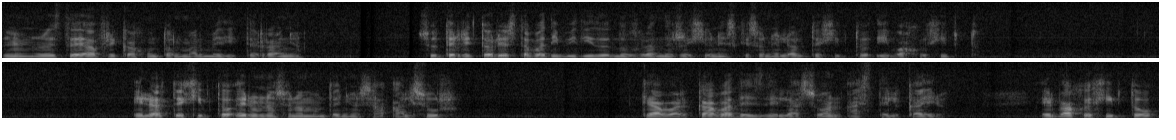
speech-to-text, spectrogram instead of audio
en el noreste de África junto al mar Mediterráneo, su territorio estaba dividido en dos grandes regiones que son el Alto Egipto y Bajo Egipto. El Alto Egipto era una zona montañosa al sur, que abarcaba desde la Asuán hasta el Cairo. El Bajo Egipto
